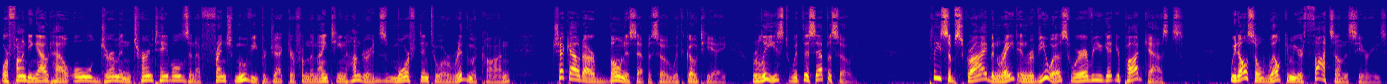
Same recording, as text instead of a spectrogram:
or finding out how old German turntables and a French movie projector from the 1900s morphed into a rhythmicon, check out our bonus episode with Gotye released with this episode. Please subscribe and rate and review us wherever you get your podcasts. We'd also welcome your thoughts on the series.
